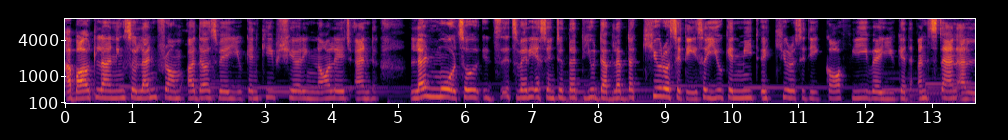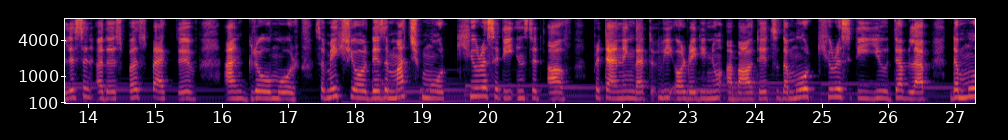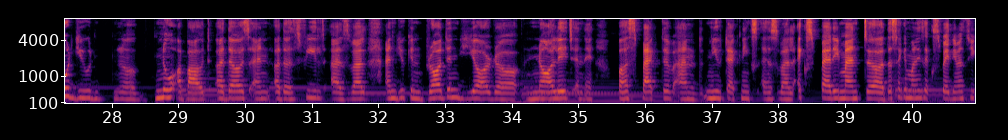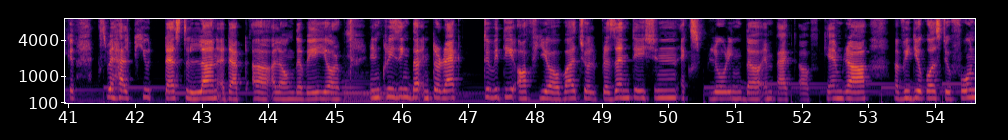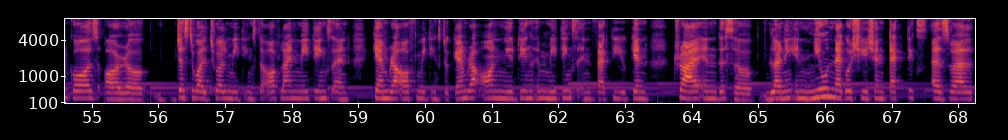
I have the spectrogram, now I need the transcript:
about learning. So learn from others where you can keep sharing knowledge and learn more. So it's it's very essential that you develop the curiosity. So you can meet a curiosity coffee where you can understand and listen others perspective and grow more. So make sure there's a much more curiosity instead of pretending that we already know about it. So the more curiosity you develop the more you know, know about others and others fields as well. And you can broaden your uh, knowledge and uh, perspective and new techniques as well. Experiment uh, the second one is experiments. You can help you test learn adapt uh, along the way. You're increasing the interactivity of your virtual presentation exploring the impact of camera video calls to phone calls or uh, just virtual meetings the offline meetings and camera off meetings to camera on meeting meetings. In fact you can try in this uh, learning in new negotiation tactics as well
